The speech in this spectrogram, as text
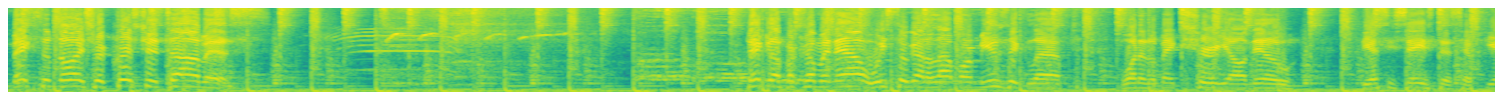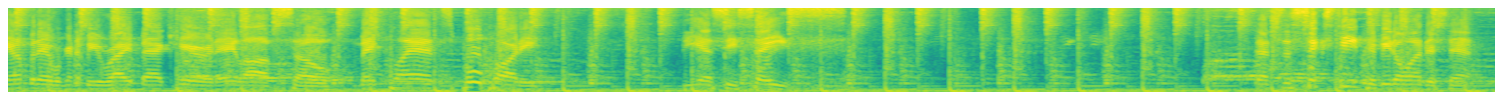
Make some noise for Christian Thomas. Thank y'all for coming out. We still got a lot more music left. Wanted to make sure y'all knew. the 16 de septiembre, we're going to be right back here at Aloft. So make plans. Pool party. 16. That's the 16th if you don't understand.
